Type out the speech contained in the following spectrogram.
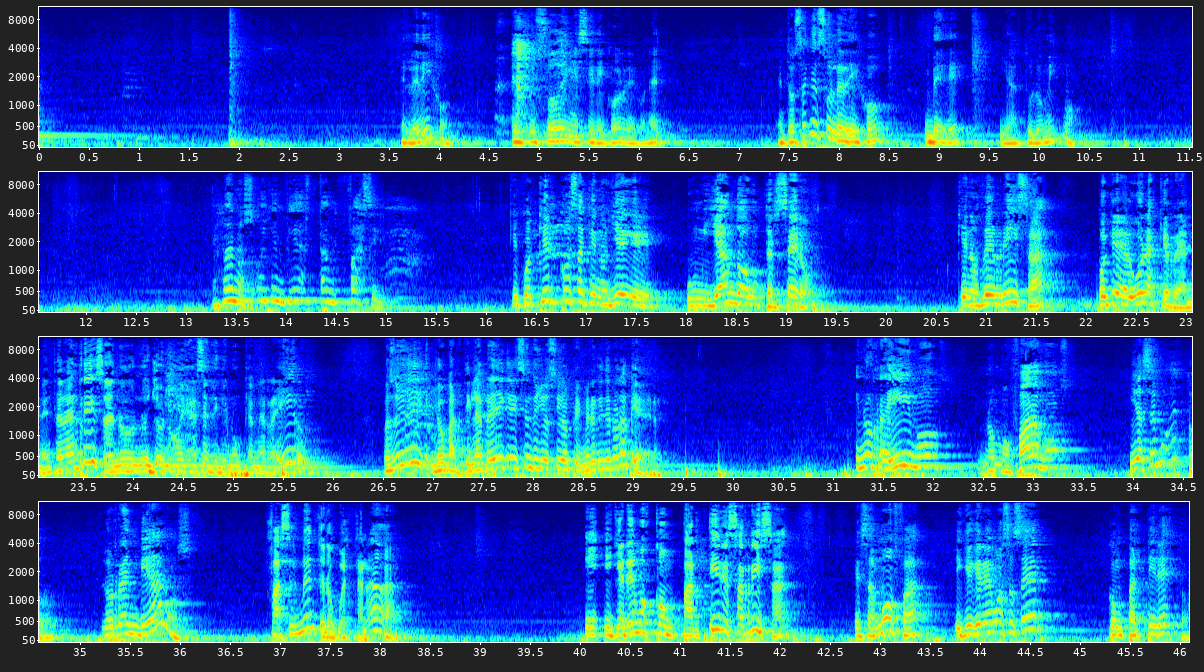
Él le dijo, empezó de misericordia con él. Entonces Jesús le dijo, ve y haz tú lo mismo. Hermanos, hoy en día es tan fácil que cualquier cosa que nos llegue humillando a un tercero, que nos dé risa, porque hay algunas que realmente dan risa, no, no yo no voy a decir que nunca me he reído. Por eso yo, dije, yo partí la predica diciendo yo soy el primero que tiró la piedra. Y nos reímos, nos mofamos y hacemos esto, lo reenviamos. Fácilmente, no cuesta nada. Y queremos compartir esa risa, esa mofa, ¿y qué queremos hacer? Compartir esto.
